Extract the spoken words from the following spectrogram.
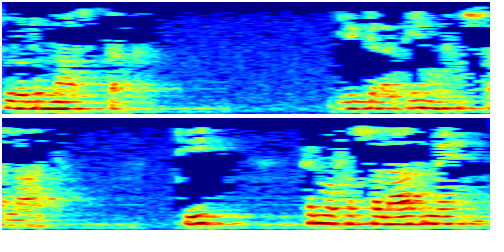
سورت الناس تک۔ یہ کہلاتی ہیں مفصلات۔ ٹھیک۔ پھر مفصلات میں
